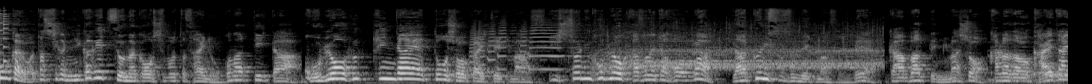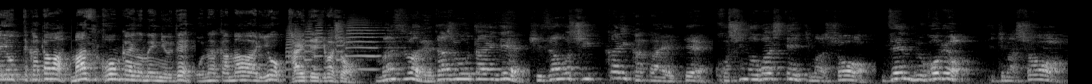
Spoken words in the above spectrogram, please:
今回私が2ヶ月お腹を絞った際に行っていた5秒腹筋ダイエットを紹介していきます。一緒に5秒数えた方が楽に進んでいきますので、頑張ってみましょう。体を変えたいよって方は、まず今回のメニューでお腹周りを変えていきましょう。まずは寝た状態で膝をしっかり抱えて腰伸ばしていきましょう。全部5秒いきましょ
